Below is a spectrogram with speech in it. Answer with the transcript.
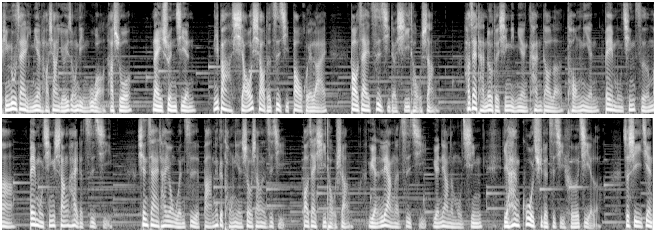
平路在里面好像有一种领悟哦。他说：“那一瞬间，你把小小的自己抱回来，抱在自己的膝头上。”他在袒露的心里面看到了童年被母亲责骂、被母亲伤害的自己。现在他用文字把那个童年受伤的自己抱在膝头上，原谅了自己，原谅了母亲，也和过去的自己和解了。这是一件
